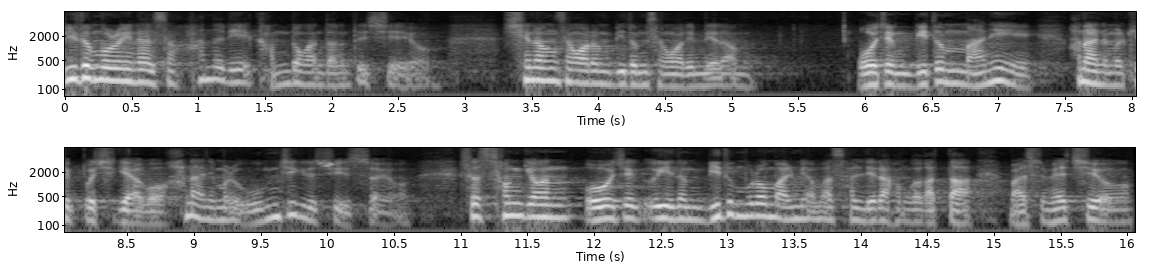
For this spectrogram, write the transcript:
믿음으로 인해서 하늘이 감동한다는 뜻이에요. 신앙생활은 믿음 생활입니다. 오직 믿음만이 하나님을 기쁘시게 하고 하나님을 움직일 수 있어요. 그래서 성경은 오직 의인은 믿음으로 말미암아 살리라 함과 같다 말씀했지요.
